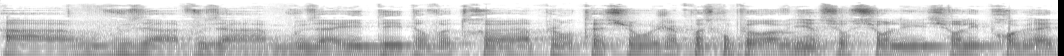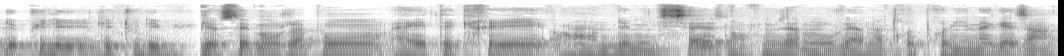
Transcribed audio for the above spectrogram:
a, vous, a, vous, a, vous a aidé dans votre implantation au Japon. Est-ce qu'on peut revenir sur, sur, les, sur les progrès depuis les, les tout débuts? Biocébon Japon été créé en 2016, donc nous avons ouvert notre premier magasin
